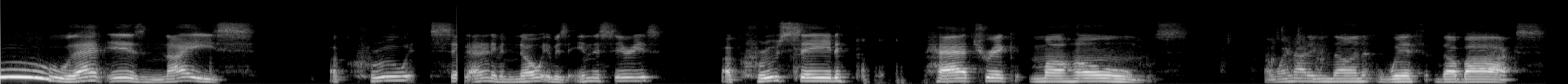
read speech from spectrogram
Ooh, that is nice. A crusade. I didn't even know it was in this series. A crusade Patrick Mahomes. And we're not even done with the box.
